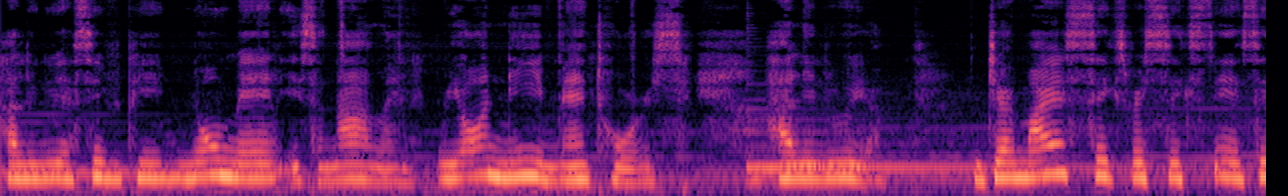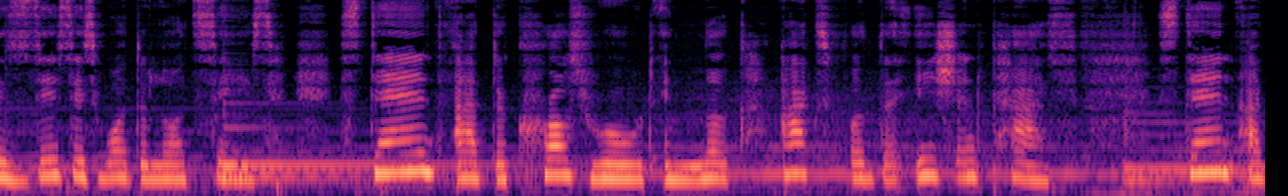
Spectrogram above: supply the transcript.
Hallelujah. CVP, no man is an island. We all need mentors. Hallelujah. Jeremiah 6, verse 16 says, This is what the Lord says Stand at the crossroad and look, ask for the ancient path. Stand at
